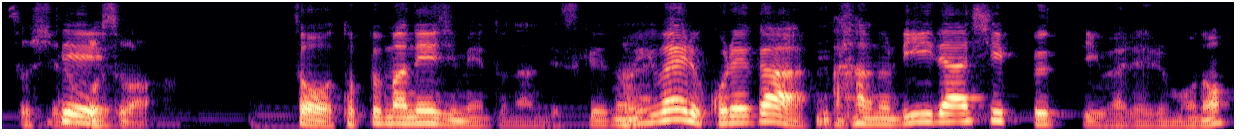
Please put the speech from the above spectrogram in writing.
そして残すは？そう、トップマネージメントなんですけれども、はいい、わゆるこれが、あの、リーダーシップって言われるもの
